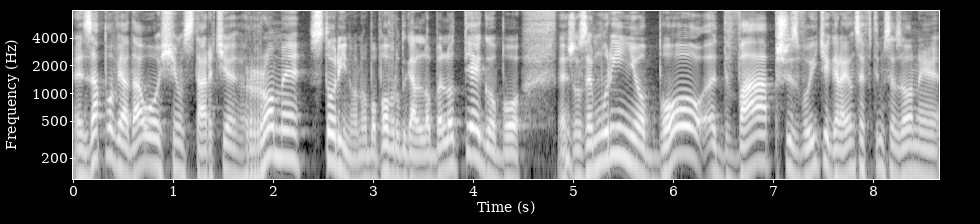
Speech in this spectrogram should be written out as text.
zapowiadało się starcie Romy z Torino, no bo powrót Gallo Bellottiego, bo Jose Mourinho, bo dwa przyzwoicie grające w tym sezonie,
